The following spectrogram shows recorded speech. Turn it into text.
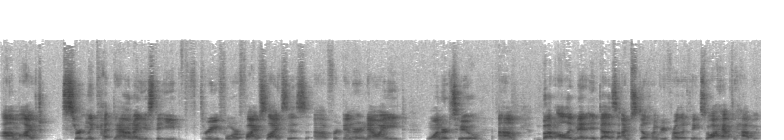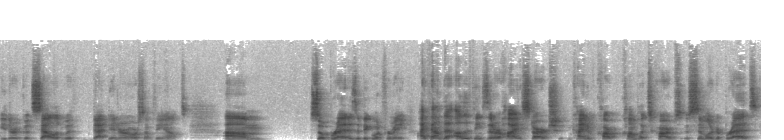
Um, I've certainly cut down. I used to eat three, four, five slices uh, for dinner. Now I eat one or two. Um, but I'll admit, it does, I'm still hungry for other things. So I have to have either a good salad with that dinner or something else. Um, so bread is a big one for me. I found that other things that are high starch, kind of carb, complex carbs, similar to breads,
